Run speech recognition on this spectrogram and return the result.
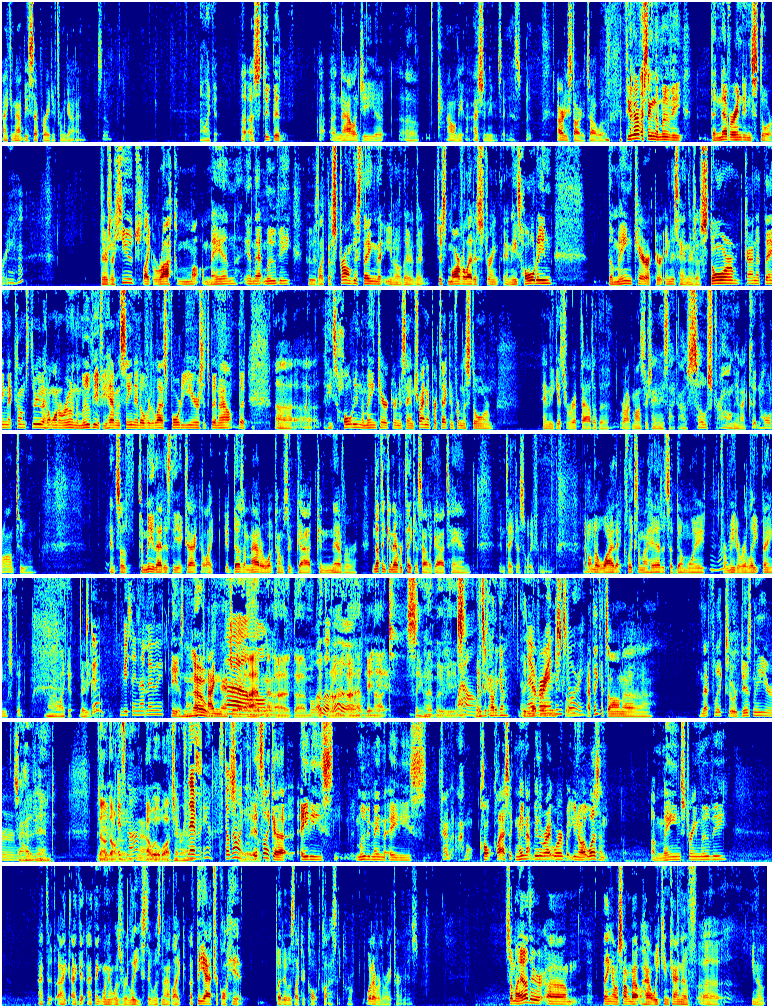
I cannot be separated from God. So I like it. a, a stupid analogy. Uh, uh, I don't. Need, I shouldn't even say this, but I already started, so I will. if you've ever seen the movie The Never Ending Story, hmm there's a huge like rock mo- man in that movie who's like the strongest thing that you know. They're they're just marvel at his strength, and he's holding the main character in his hand. There's a storm kind of thing that comes through. I don't want to ruin the movie if you haven't seen it over the last 40 years it's been out, but uh, uh, he's holding the main character in his hand, trying to protect him from the storm. And he gets ripped out of the rock monster's hand. He's like, I was so strong and I couldn't hold on to him. And so to me, that is the exact, like, it doesn't matter what comes through. God can never, nothing can ever take us out of God's hand and take us away from Him. I don't know why that clicks in my head. It's a dumb way for me to relate things, but No, I like it. there you Good. go. Have you seen that movie? He is not. No. I can answer I have, Oh. I, um, Whoa, with whoa, Ryan, I have not seen No. that movie. Wow. What is It's it called again? The Never-Ending Story. I think it's on uh, Netflix or Disney or. So one how of did it them. end? No, don't It's ruin not. it. No. I will It watch it. never ends. Never. Yeah, still I going. will It's watch like a '80s movie made in the '80s. Kind of, I don't cult classic may not be the right word, but you know, it wasn't a mainstream movie. The, I, I get, I think when it was released, it was not like a theatrical hit, but it was like a cult classic or whatever the right term is. So my other um, thing I was talking about how we can kind of, uh, you know,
